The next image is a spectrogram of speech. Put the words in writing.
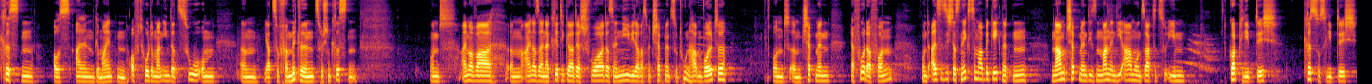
Christen aus allen Gemeinden. Oft holte man ihn dazu, um ähm, ja, zu vermitteln zwischen Christen. Und einmal war ähm, einer seiner Kritiker, der schwor, dass er nie wieder was mit Chapman zu tun haben wollte. Und ähm, Chapman erfuhr davon. Und als sie sich das nächste Mal begegneten, nahm Chapman diesen Mann in die Arme und sagte zu ihm, Gott liebt dich, Christus liebt dich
